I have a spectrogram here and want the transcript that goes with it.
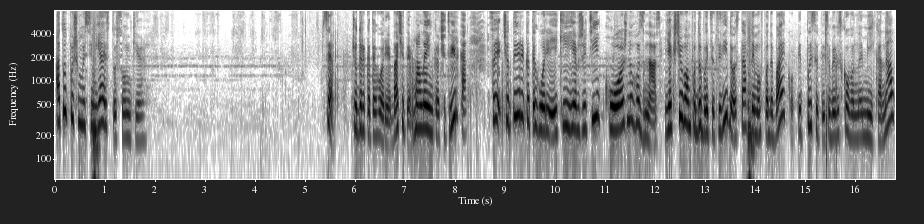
А тут пишемо сім'я і стосунки. Все. Чотири категорії. Бачите, маленька четвірка це чотири категорії, які є в житті кожного з нас. Якщо вам подобається це відео, ставте йому вподобайку, підписуйтесь обов'язково на мій канал,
